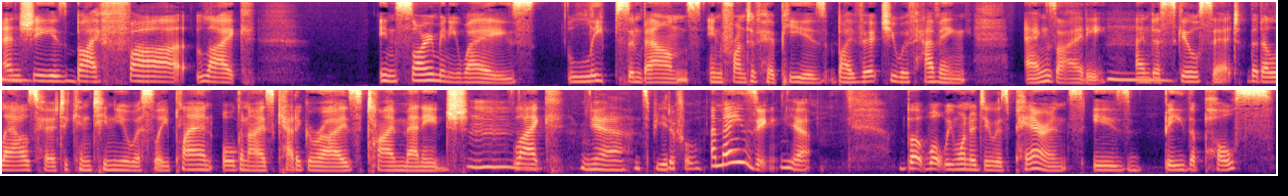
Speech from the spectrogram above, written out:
and mm. she is by far like in so many ways leaps and bounds in front of her peers by virtue of having anxiety hmm. and a skill set that allows her to continuously plan, organize, categorize, time manage. Hmm. Like Yeah, it's beautiful. amazing. Yeah. But what we want to do as parents is be the pulse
